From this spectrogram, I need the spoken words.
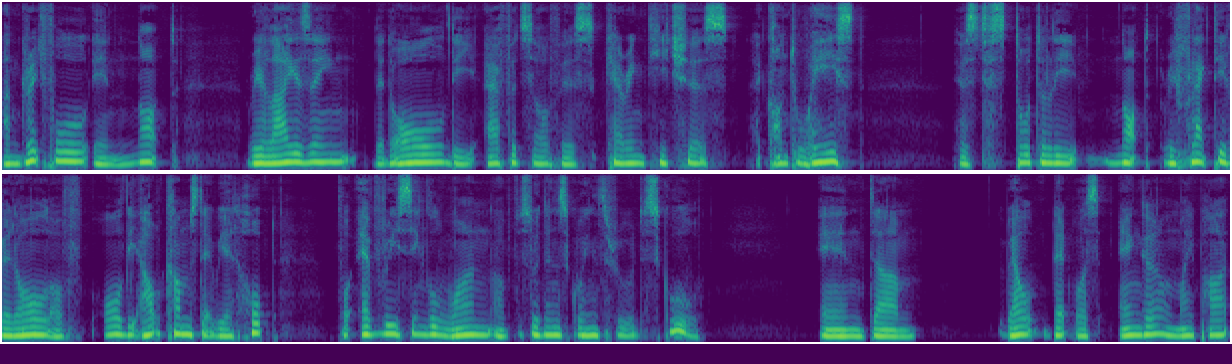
ungrateful in not realizing that all the efforts of his caring teachers had gone to waste. He was just totally not reflective at all of all the outcomes that we had hoped for every single one of the students going through the school. And um, well, that was anger on my part.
